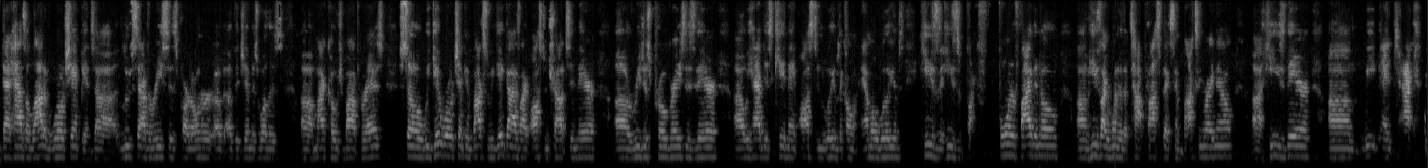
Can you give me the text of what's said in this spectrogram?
that has a lot of world champions. Uh, Lou Savarese is part owner of, of the gym as well as uh, my coach Bob Perez. So we get world champion boxers. We get guys like Austin Trout's in there. Uh, Regis Prograis is there. Uh, we have this kid named Austin Williams. They call him Ammo Williams. He's he's like four or five and zero. Oh. Um, he's like one of the top prospects in boxing right now. Uh, he's there. Um, we and I,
